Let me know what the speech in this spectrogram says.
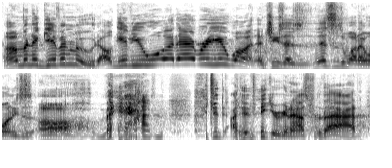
I'm in a given mood. I'll give you whatever you want. And she says, This is what I want. He says, Oh, man. I, did, I didn't think you were going to ask for that.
